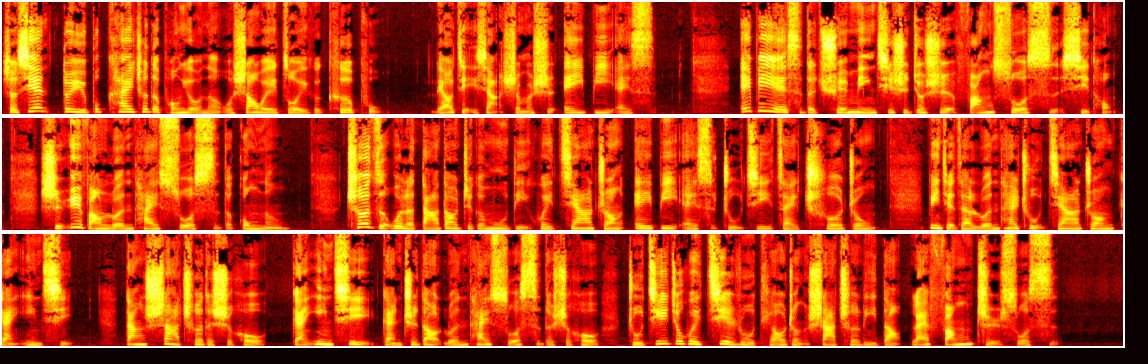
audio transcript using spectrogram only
首先，对于不开车的朋友呢，我稍微做一个科普，了解一下什么是 ABS。ABS 的全名其实就是防锁死系统，是预防轮胎锁死的功能。车子为了达到这个目的，会加装 ABS 主机在车中，并且在轮胎处加装感应器。当刹车的时候，感应器感知到轮胎锁死的时候，主机就会介入调整刹车力道，来防止锁死。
